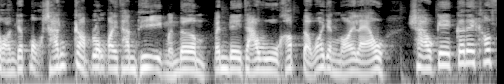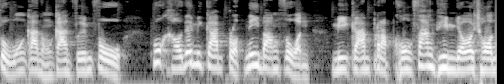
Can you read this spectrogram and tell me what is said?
ก่อนจะตกชั้นกลับลงไปทันทีอีกเหมือนเดิม เป็นเดจาวูครับ แต่ว่าอย่างน้อยแล้ว ชาวเก้ก็ได้เข้าสู่วงการของการฟื้นฟู พวกเขาได้มีการปลดหนี้บางส่วน มีการปรับโครงสร้างทีมเยาวชน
